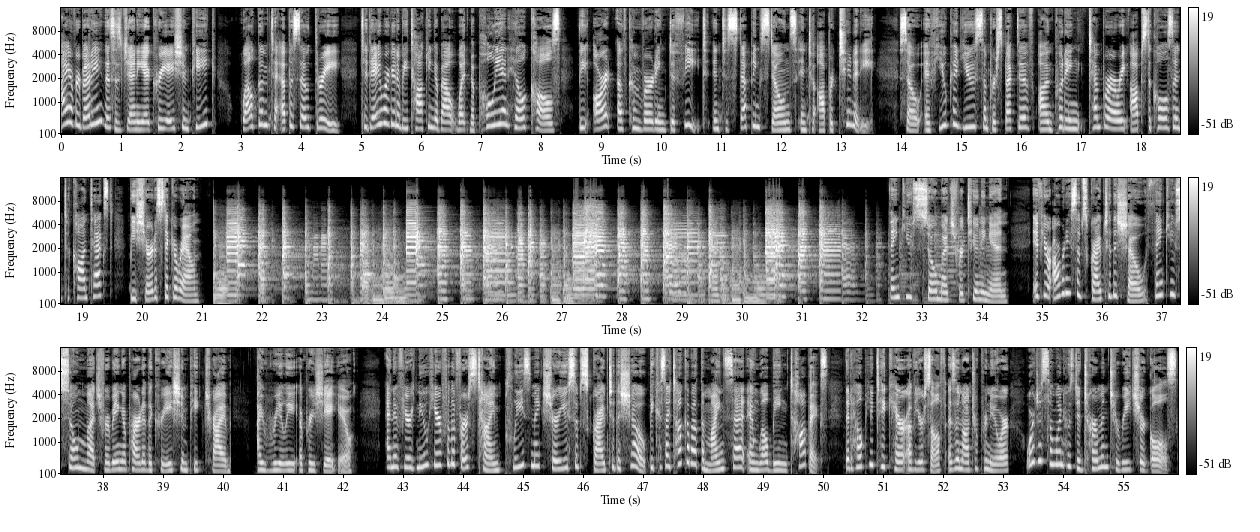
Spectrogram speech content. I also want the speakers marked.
Speaker 1: Hi, everybody. This is Jenny at Creation Peak. Welcome to episode three. Today, we're going to be talking about what Napoleon Hill calls the art of converting defeat into stepping stones into opportunity. So, if you could use some perspective on putting temporary obstacles into context, be sure to stick around. You so much for tuning in. If you're already subscribed to the show, thank you so much for being a part of the Creation Peak tribe. I really appreciate you. And if you're new here for the first time, please make sure you subscribe to the show because I talk about the mindset and well-being topics that help you take care of yourself as an entrepreneur or just someone who's determined to reach your goals.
